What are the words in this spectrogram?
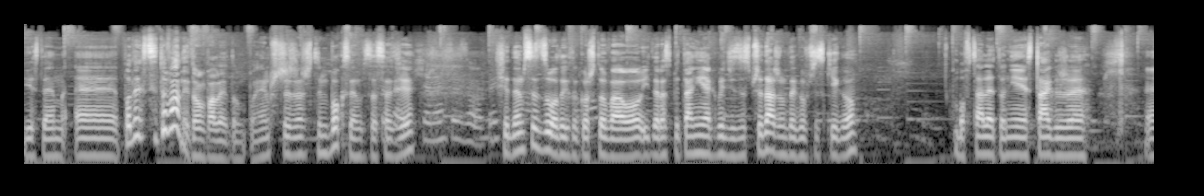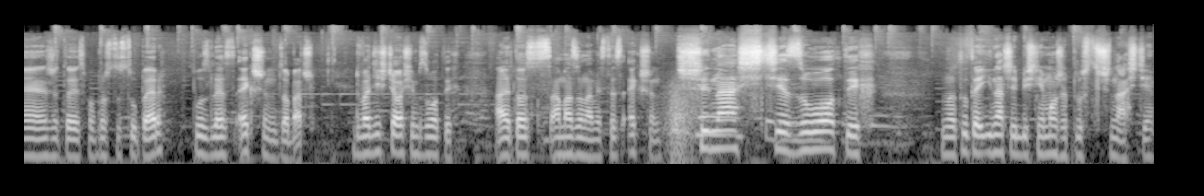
jestem e, podekscytowany tą paletą. Powiem szczerze, że tym boksem w zasadzie. 700 zł. 700 zł to kosztowało i teraz pytanie, jak będzie ze sprzedażą tego wszystkiego, bo wcale to nie jest tak, że, e, że to jest po prostu super. Puzzle z Action, zobacz, 28 zł, ale to z Amazona, więc to jest Action. 13 zł. No tutaj inaczej być nie może, plus 13.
